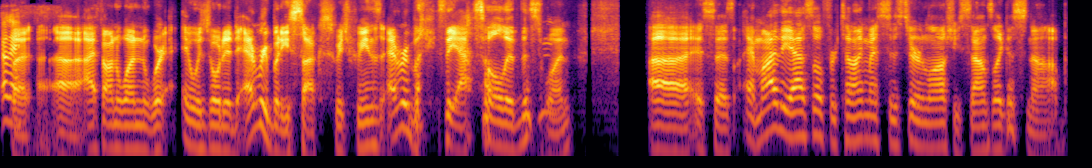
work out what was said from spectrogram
Okay. But uh, I found one where it was voted everybody sucks, which means everybody's the asshole in this one. Uh, it says, "Am I the asshole for telling my sister-in-law she sounds like a snob?"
